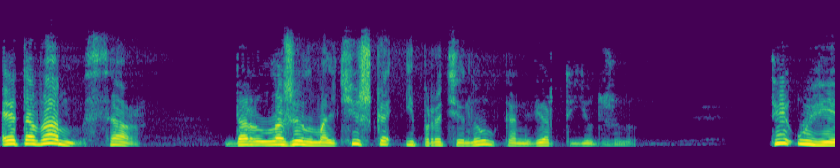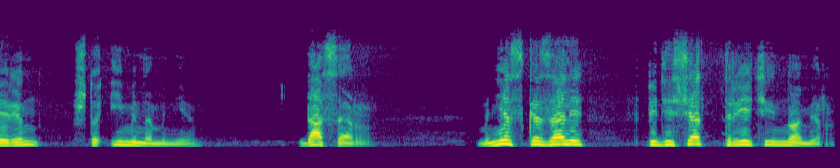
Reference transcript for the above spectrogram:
«Это вам, сэр», — доложил мальчишка и протянул конверт Юджину. Ты уверен, что именно мне? Да, сэр. Мне сказали в 53 номер.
